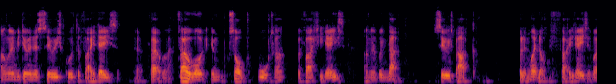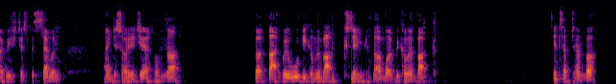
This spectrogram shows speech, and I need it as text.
I'm going to be doing a series called the 30 days uh, rod in salt water for 30 days. I'm going to bring that series back, but it might not be 30 days. It might be just for seven. I ain't decided yet on that, but that we will be coming back soon. That might be coming back in September.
